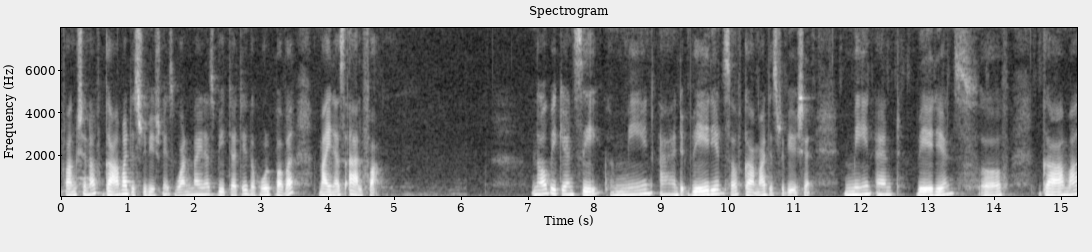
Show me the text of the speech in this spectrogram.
function of gamma distribution is 1 minus beta t the whole power minus alpha. Now we can see mean and variance of gamma distribution. Mean and variance of gamma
